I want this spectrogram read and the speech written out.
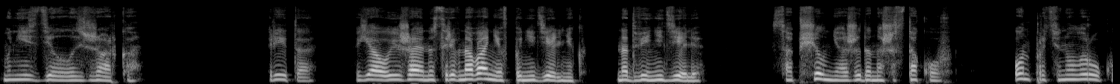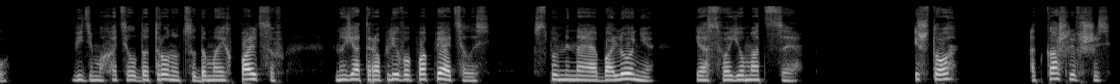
Мне сделалось жарко. «Рита, я уезжаю на соревнования в понедельник, на две недели», — сообщил неожиданно Шестаков. Он протянул руку. Видимо, хотел дотронуться до моих пальцев, но я торопливо попятилась, вспоминая об Алене и о своем отце. «И что?» — откашлившись,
